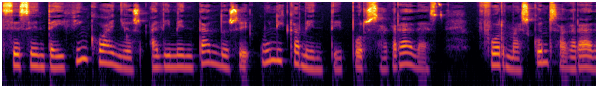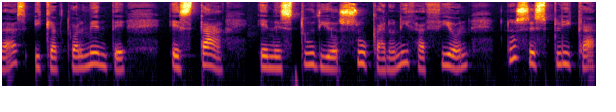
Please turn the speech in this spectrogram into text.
65 años alimentándose únicamente por sagradas formas consagradas y que actualmente está en estudio su canonización, nos explica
